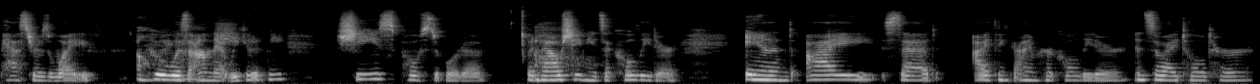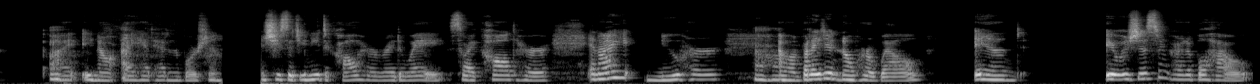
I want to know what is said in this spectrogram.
pastor's wife Oh who was gosh. on that weekend with me. She's post abortive, but now Oh. she needs a co leader. And I said, I think I'm her co leader. And so I told her, Oh. I, you know, I had had an abortion. And she said, You need to call her right away. So I called her and I knew her, Uh-huh. um, but I didn't know her well. And it was just incredible how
